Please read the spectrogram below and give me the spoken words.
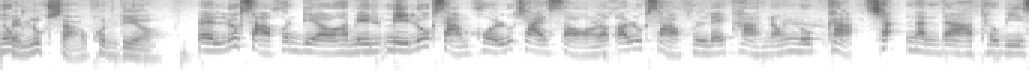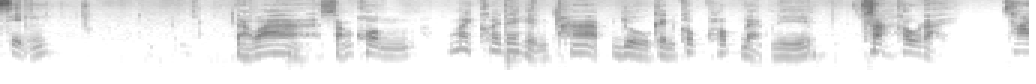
นุกเป็นลูกสาวคนเดียว เป็นลูกสาวคนเดียวค่ะมีมีลูกสามคนลูกชายสองแล้วก็ลูกสาวคนเล็กค่ะ น้องนุกค่ะ ชนันดาทวีสิน แต่ว่าสังคมไม่ค่อยได้เห็นภาพอยู่กันครบๆแบบนี้ค่ะ สักเท่าไหร่ ใช่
